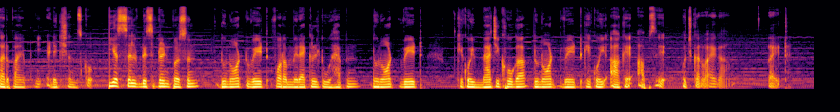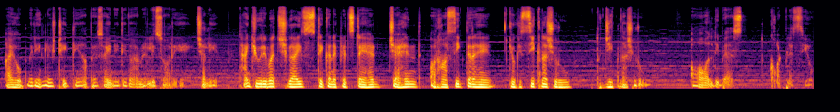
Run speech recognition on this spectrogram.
कर पाए अपनी एडिक्शंस को। ये self discipline person do not wait for a miracle to happen do not wait कि कोई मैजिक होगा डू नॉट वेट कि कोई आके आपसे कुछ करवाएगा राइट आई होप मेरी इंग्लिश ठीक थी, यहाँ पे सही नहीं थी तो आई एम रियली सॉरी चलिए thank you very much guys stay connected stay head जय हिंद. और हाँ सीखते रहें, क्योंकि सीखना शुरू तो जीतना शुरू. All the best God bless you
